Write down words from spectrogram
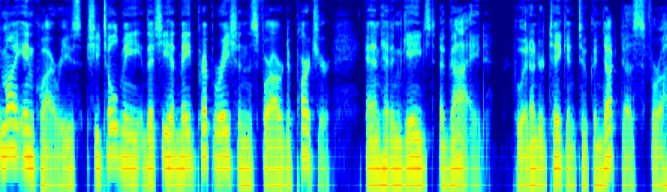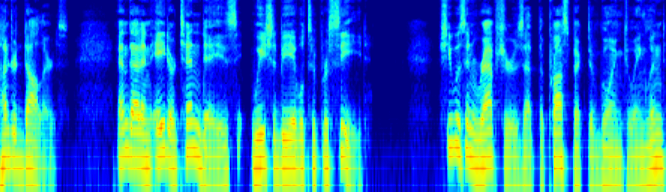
To my inquiries, she told me that she had made preparations for our departure, and had engaged a guide, who had undertaken to conduct us for a hundred dollars, and that in eight or ten days we should be able to proceed. She was in raptures at the prospect of going to England,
